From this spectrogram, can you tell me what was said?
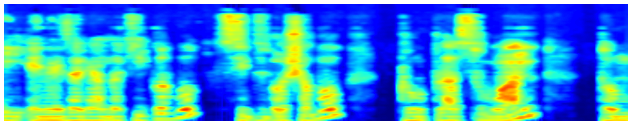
এই এন জায়গায় আমরা কি করব? সিক্স বসাবো টু প্লাস ওয়ান তম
